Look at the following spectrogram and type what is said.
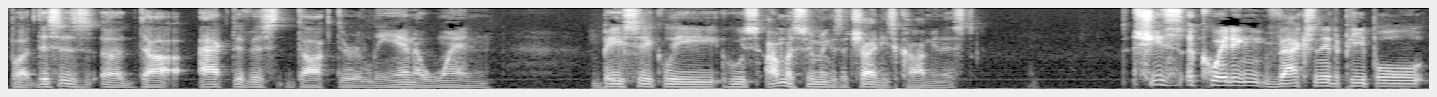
But this is uh, do- activist Dr. Leana Wen, basically, who's I'm assuming is a Chinese communist she's equating vaccinated people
